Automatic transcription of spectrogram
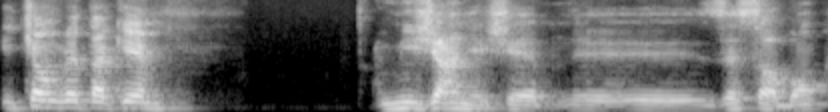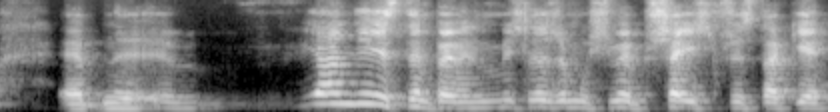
i ciągle takie mizianie się ze sobą. Ja nie jestem pewien, myślę, że musimy przejść przez takie,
